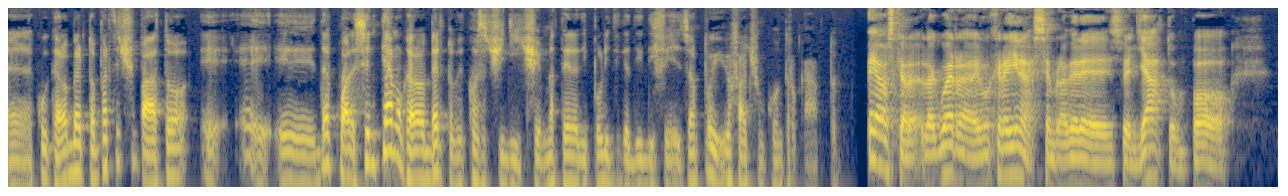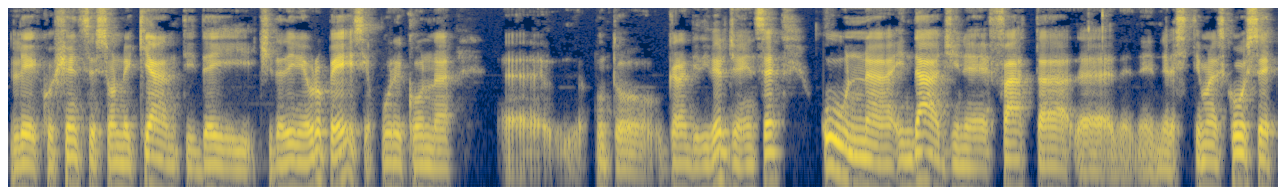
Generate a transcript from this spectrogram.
eh, cui Carlo Alberto ha partecipato e, e, e, dal quale sentiamo Carlo Alberto che cosa ci dice in materia di politica di difesa, poi io faccio un controcanto. E Oscar, la guerra in Ucraina sembra avere svegliato un po' le coscienze sonnecchianti dei cittadini europei, sia pure con eh, appunto grandi divergenze. Un'indagine fatta eh, nelle settimane scorse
